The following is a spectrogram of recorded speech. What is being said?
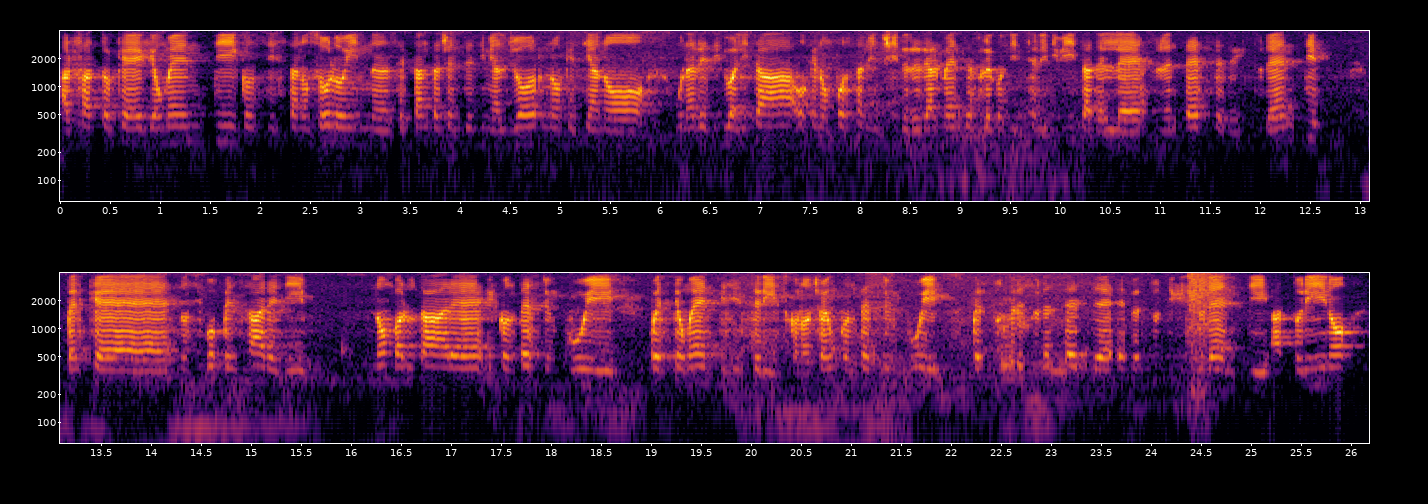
al fatto che gli aumenti consistano solo in 70 centesimi al giorno, che siano una residualità o che non possano incidere realmente sulle condizioni di vita delle studentesse e degli studenti, perché non si può pensare di non valutare il contesto in cui questi aumenti si inseriscono, cioè un contesto in cui per tutte le studentesse e per tutti gli studenti a Torino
